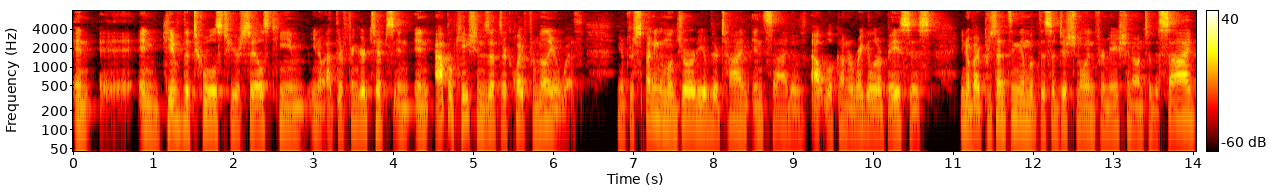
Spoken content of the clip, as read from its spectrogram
and and give the tools to your sales team you know at their fingertips in, in applications that they're quite familiar with. You know, if they're spending a majority of their time inside of outlook on a regular basis you know by presenting them with this additional information onto the side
